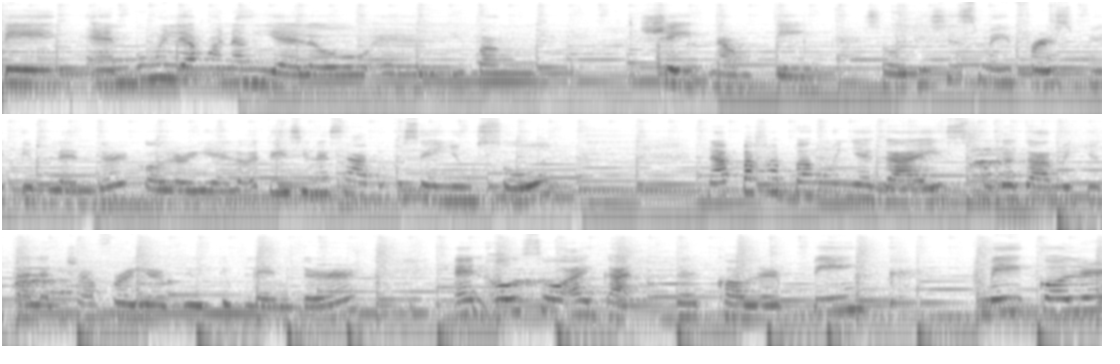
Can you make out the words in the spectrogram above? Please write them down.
pink, and bumili ako ng yellow and ibang shade ng pink. So, this is my first beauty blender, color yellow. Ito yung sinasabi ko sa inyong soap. Napakabango niya, guys. Magagamit nyo talaga siya for your beauty blender. And also, I got the color pink. May color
